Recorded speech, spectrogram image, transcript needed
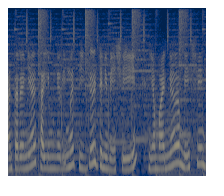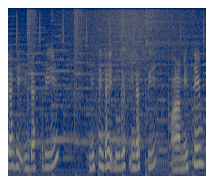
Antaranya saya menerima tiga jenis mesin yang mana mesin jahit industri, mesin jahit lurus industri, uh, mesin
